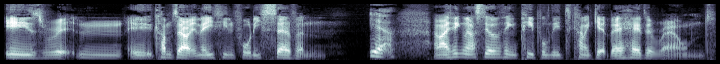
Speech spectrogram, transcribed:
is written. It comes out in 1847. Yeah. And I think that's the other thing people need to kind of get their head around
